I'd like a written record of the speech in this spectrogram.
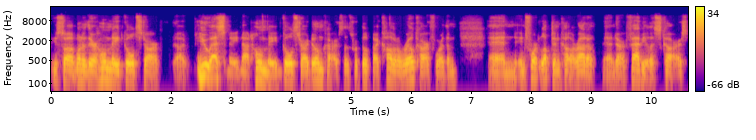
You saw one of their homemade Gold Star, uh, US made, not homemade, Gold Star dome cars. Those were built by Colorado Railcar for them and in Fort Lupton, Colorado, and are fabulous cars.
